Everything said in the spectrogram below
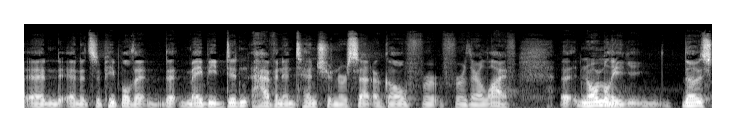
and and it's the people that, that maybe didn't have an intention or set a goal for, for their life. Uh, normally, those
